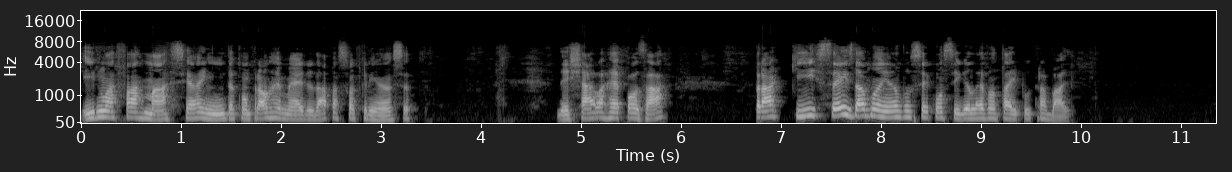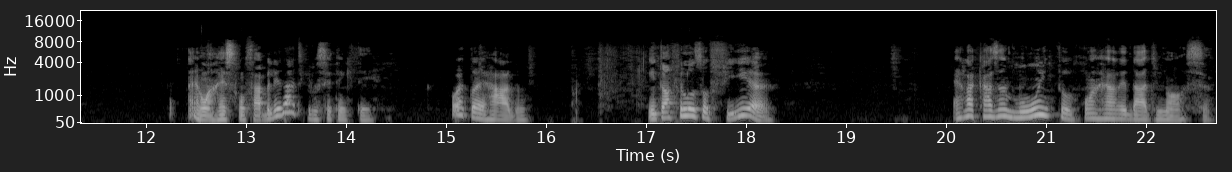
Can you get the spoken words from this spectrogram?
ir numa farmácia ainda, comprar um remédio, dar para sua criança, deixar ela reposar, para que 6 da manhã você consiga levantar e ir para o trabalho. É uma responsabilidade que você tem que ter. Ou eu estou errado? Então a filosofia ela casa muito com a realidade nossa.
